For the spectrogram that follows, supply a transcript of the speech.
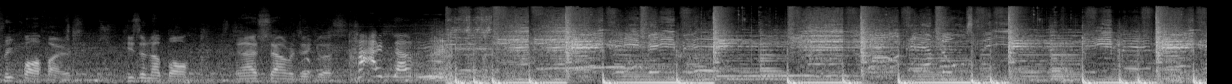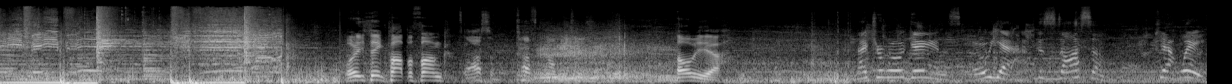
pre-qualifiers. He's a nutball, and I sound ridiculous. I love you! What do you think, Papa Funk? It's awesome. Tough competition. Oh yeah. Nitro World Games. Oh yeah. This is awesome. Can't wait.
